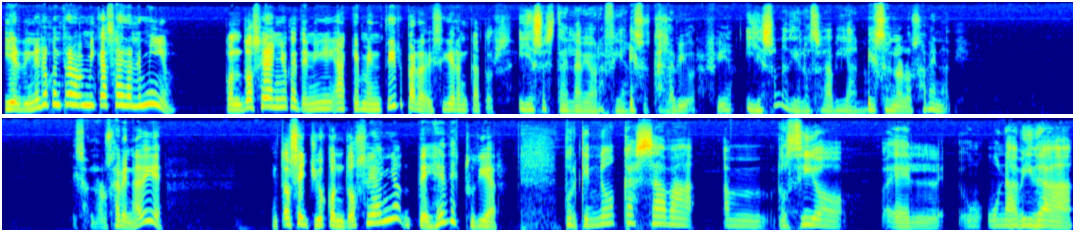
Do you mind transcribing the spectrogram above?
Y el dinero que entraba en mi casa era el mío. Con 12 años que tenía que mentir para decir que eran 14. Y eso está en la biografía. Eso está en la biografía. Y eso nadie lo sabía, ¿no? Eso no lo sabe nadie. Eso no lo sabe nadie. Entonces yo con 12 años dejé de estudiar. Porque no casaba am, Rocío el- una vida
